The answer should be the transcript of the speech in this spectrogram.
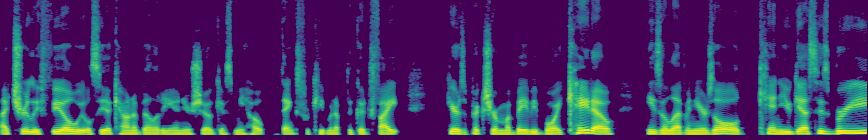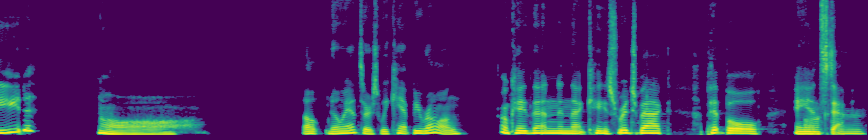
I truly feel we will see accountability, and your show gives me hope. Thanks for keeping up the good fight. Here's a picture of my baby boy, Kato. He's 11 years old. Can you guess his breed? Oh. Oh, no answers. We can't be wrong. Okay, then in that case, Ridgeback, Pitbull, and. Boxer.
